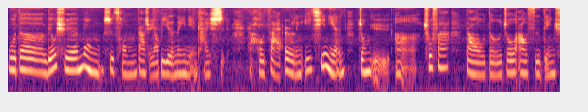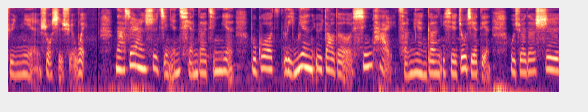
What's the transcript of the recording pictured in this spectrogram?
我的留学梦是从大学要毕业的那一年开始，然后在二零一七年终于呃出发到德州奥斯汀去念硕士学位。那虽然是几年前的经验，不过里面遇到的心态层面跟一些纠结点，我觉得是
